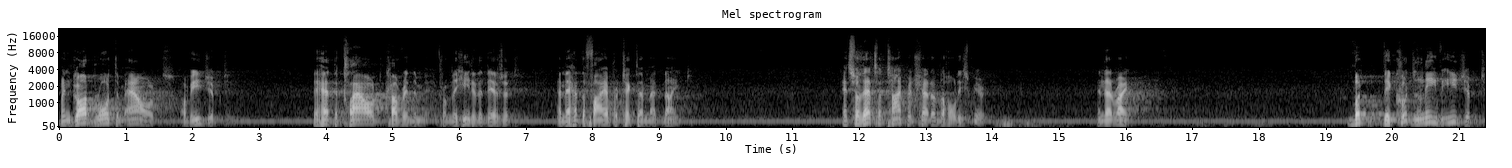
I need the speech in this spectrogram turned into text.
when God brought them out of Egypt, they had the cloud covering them from the heat of the desert, and they had the fire protect them at night. And so that's a type and shadow of the Holy Spirit. Isn't that right? But they couldn't leave Egypt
